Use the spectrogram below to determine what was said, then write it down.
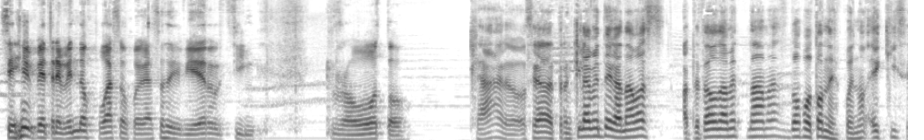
Sí, tremendo jugazo, juegazo de mierda, sin roboto. Claro, o sea, tranquilamente ganabas apretando nada más- dos botones, pues, ¿no? X,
